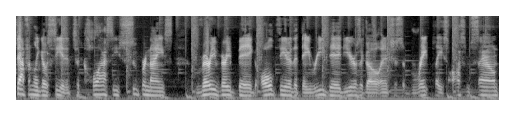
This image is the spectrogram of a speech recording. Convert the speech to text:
definitely go see it. It's a classy, super nice, very, very big old theater that they redid years ago, and it's just a great place. Awesome sound,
